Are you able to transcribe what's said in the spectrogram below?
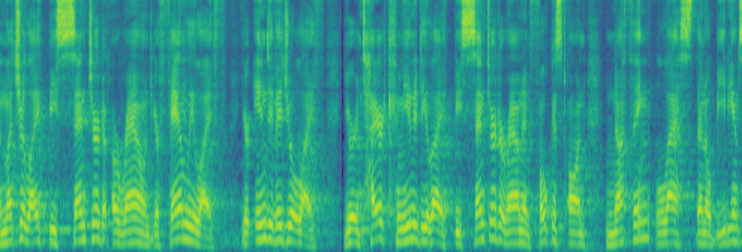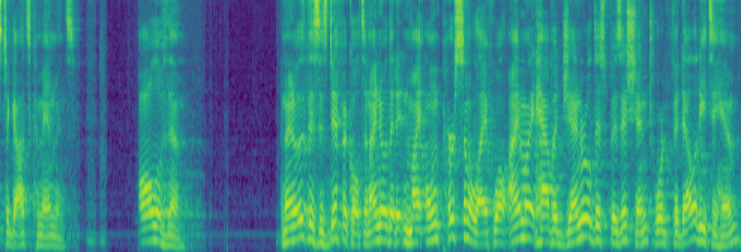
And let your life be centered around your family life, your individual life, your entire community life be centered around and focused on nothing less than obedience to God's commandments. All of them. And I know that this is difficult, and I know that in my own personal life, while I might have a general disposition toward fidelity to Him,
